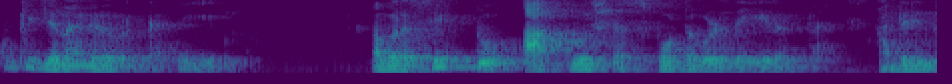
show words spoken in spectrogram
ಕುಕ್ಕಿ ಜನಾಂಗದವರ ಕಥೆ ಏನು? ಅವರ ಸಿಟ್ಟು ಆಕ್ರೋಶ ಸ್ಫೋಟಗೊಳ್ಳದೇ ಇರುತ್ತೆ? ಅದರಿಂದ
